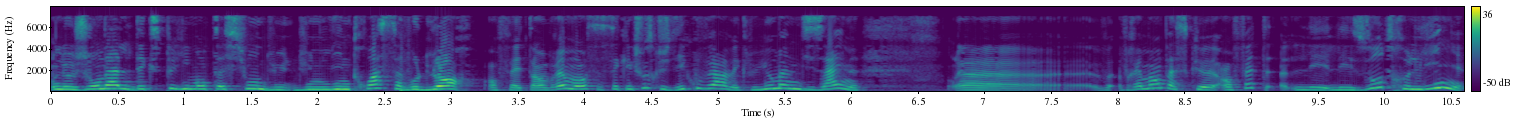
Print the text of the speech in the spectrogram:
le journal d'expérimentation d'une ligne 3, ça vaut de l'or, en fait. Hein, vraiment, c'est quelque chose que j'ai découvert avec le Human Design. Euh, vraiment parce que en fait les, autres lignes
